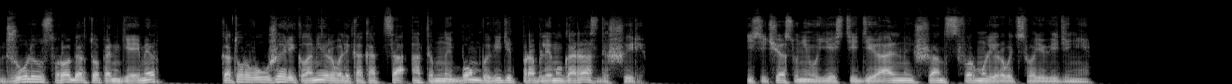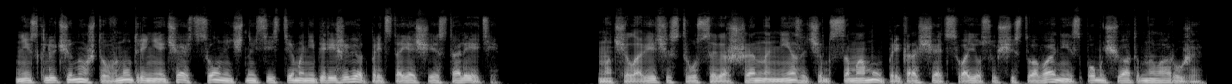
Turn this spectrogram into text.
Джулиус Роберт Оппенгеймер, которого уже рекламировали как отца атомной бомбы, видит проблему гораздо шире. И сейчас у него есть идеальный шанс сформулировать свое видение. Не исключено, что внутренняя часть Солнечной системы не переживет предстоящее столетие. Но человечеству совершенно незачем самому прекращать свое существование с помощью атомного оружия.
